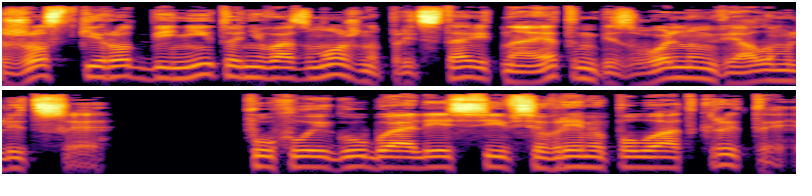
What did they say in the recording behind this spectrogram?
Жесткий рот Бенито невозможно представить на этом безвольном вялом лице. Пухлые губы Олесии все время полуоткрыты,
